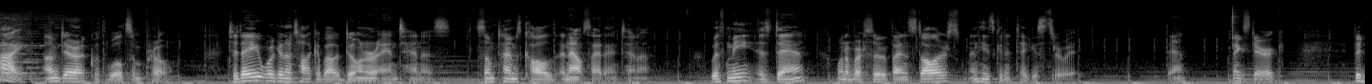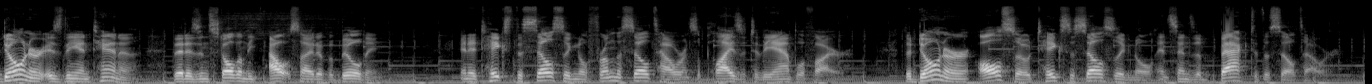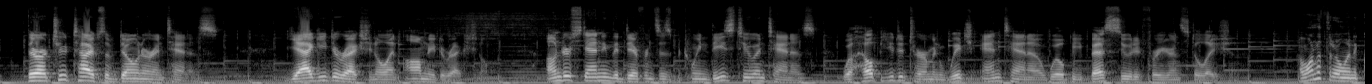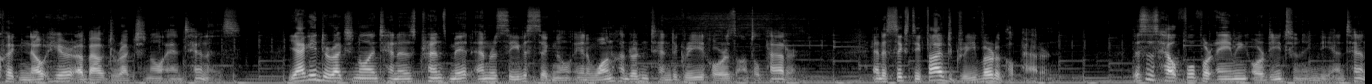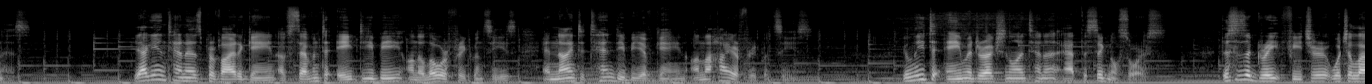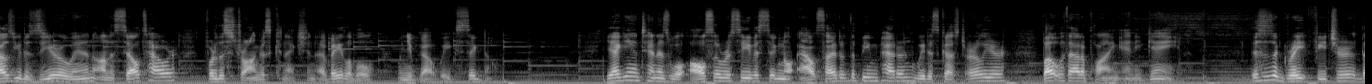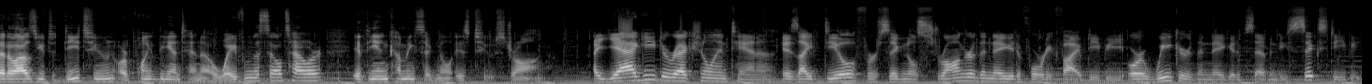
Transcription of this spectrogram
Hi, I'm Derek with Wilson Pro. Today we're going to talk about donor antennas, sometimes called an outside antenna. With me is Dan, one of our certified installers, and he's going to take us through it. Dan? Thanks, Derek. The donor is the antenna that is installed on the outside of a building, and it takes the cell signal from the cell tower and supplies it to the amplifier. The donor also takes the cell signal and sends it back to the cell tower. There are two types of donor antennas, Yagi directional and omnidirectional. Understanding the differences between these two antennas will help you determine which antenna will be best suited for your installation. I want to throw in a quick note here about directional antennas. Yagi directional antennas transmit and receive a signal in a 110 degree horizontal pattern and a 65 degree vertical pattern. This is helpful for aiming or detuning the antennas. Yagi antennas provide a gain of 7 to 8 dB on the lower frequencies and 9 to 10 dB of gain on the higher frequencies. You'll need to aim a directional antenna at the signal source. This is a great feature which allows you to zero in on the cell tower for the strongest connection available when you've got weak signal. Yagi antennas will also receive a signal outside of the beam pattern we discussed earlier, but without applying any gain. This is a great feature that allows you to detune or point the antenna away from the cell tower if the incoming signal is too strong. A Yagi directional antenna is ideal for signals stronger than negative 45 dB or weaker than negative 76 dB.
